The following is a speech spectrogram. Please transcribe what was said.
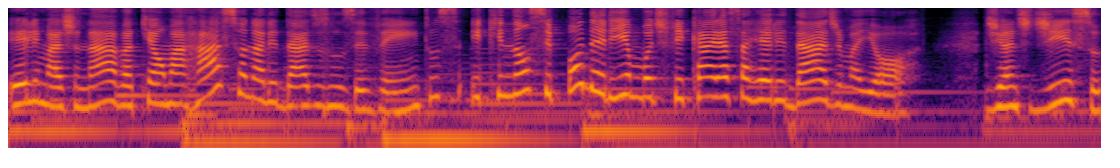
Ele imaginava que há uma racionalidade nos eventos e que não se poderia modificar essa realidade maior. Diante disso,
